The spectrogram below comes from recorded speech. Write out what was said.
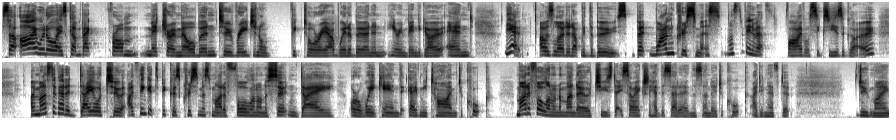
So I would always come back from Metro Melbourne to regional Victoria, Wedderburn, and here in Bendigo. And yeah, I was loaded up with the booze. But one Christmas, must have been about five or six years ago, I must have had a day or two. I think it's because Christmas might have fallen on a certain day or a weekend that gave me time to cook. Might have fallen on a Monday or a Tuesday, so I actually had the Saturday and the Sunday to cook. I didn't have to do my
